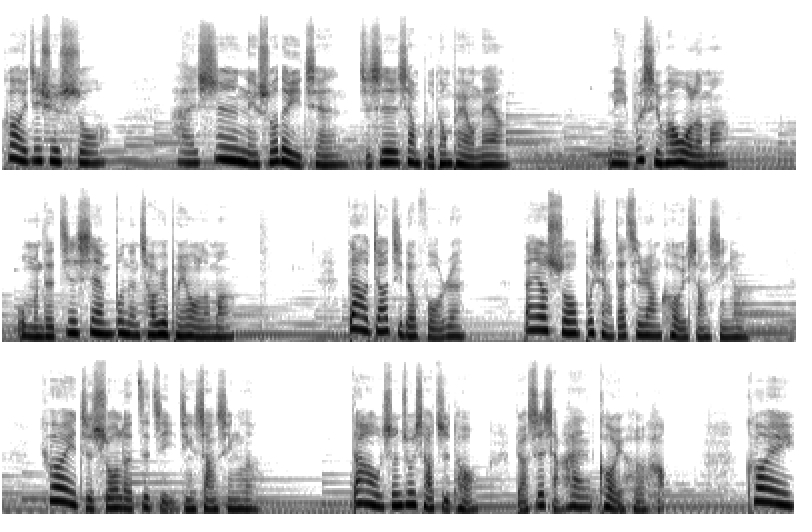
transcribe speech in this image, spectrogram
，Koi 继续说。还是你说的以前只是像普通朋友那样？你不喜欢我了吗？我们的界限不能超越朋友了吗？道焦急的否认，但又说不想再次让 Koi 伤心了。Koi 只说了自己已经伤心了。道伸出小指头，表示想和 Koi 和好。Koi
